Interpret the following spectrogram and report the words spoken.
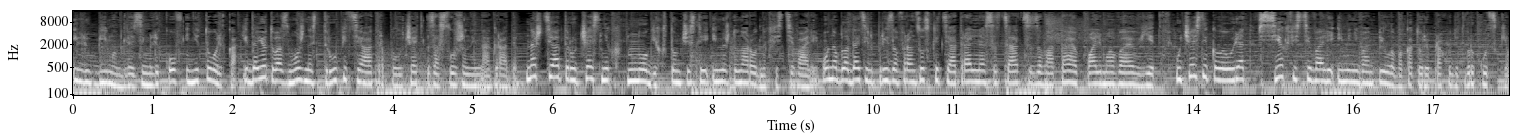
и любимым для земляков и не только, и дает возможность труппе театра получать заслуженные награды. Наш театр – участник многих, в том числе и международных фестивалей. Он обладатель приза Французской театральной ассоциации «Золотая пальмовая ветвь», участник лауреат всех фестивалей имени Вампилова, которые проходят в Иркутске.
